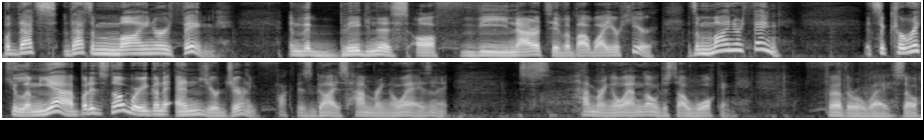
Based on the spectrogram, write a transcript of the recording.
But that's that's a minor thing in the bigness of the narrative about why you're here. It's a minor thing. It's a curriculum, yeah, but it's not where you're going to end your journey. Fuck, this guy is hammering away, isn't it? It's hammering away. I'm going to start walking further away, so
